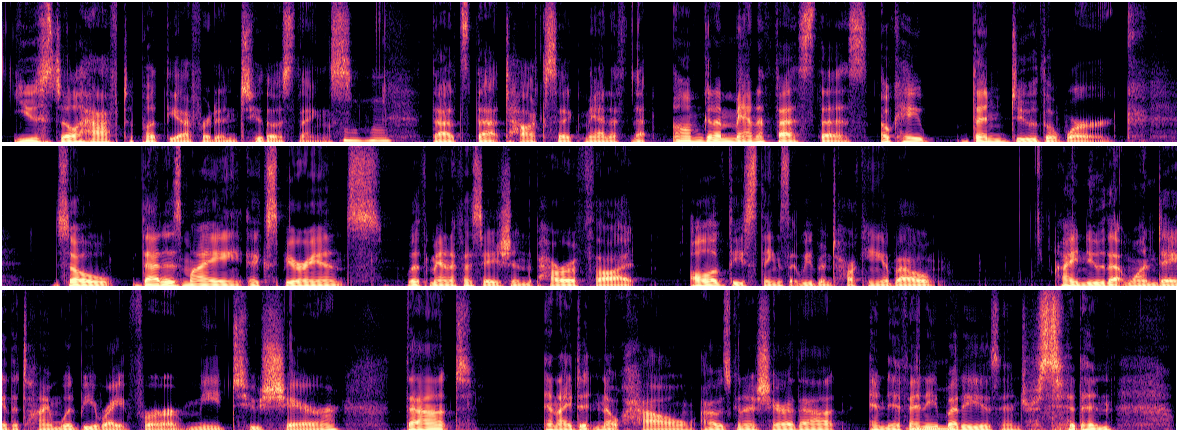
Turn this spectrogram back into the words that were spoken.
You still have to put the effort into those things. Mm-hmm. That's that toxic manif that oh, I'm gonna manifest this. Okay, then do the work. So that is my experience with manifestation, the power of thought, all of these things that we've been talking about I knew that one day the time would be right for me to share that. And I didn't know how I was going to share that. And if mm-hmm. anybody is interested in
